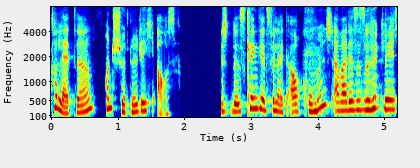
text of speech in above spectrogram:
Toilette und schüttel dich aus. Das klingt jetzt vielleicht auch komisch, aber das ist wirklich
